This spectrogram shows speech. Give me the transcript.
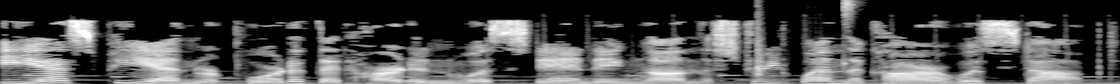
ESPN reported that Harden was standing on the street when the car was stopped.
